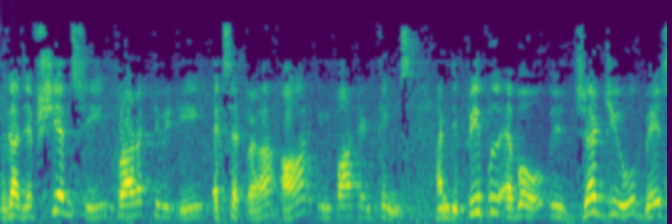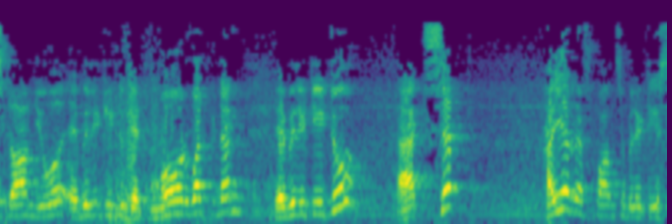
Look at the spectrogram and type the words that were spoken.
Because efficiency, productivity, etc. are important things. And the people above will judge you based on your ability to get more work done, ability to accept higher responsibilities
